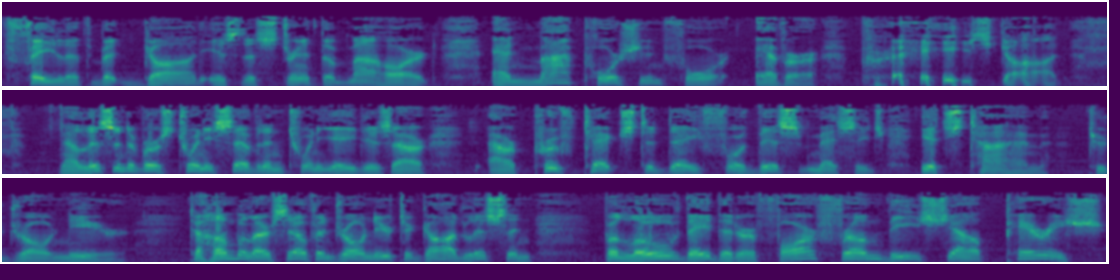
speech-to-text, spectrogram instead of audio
faileth, but God is the strength of my heart and my portion forever. Praise God. Now listen to verse 27 and 28 is our, our proof text today for this message. It's time to draw near. To humble ourselves and draw near to God. Listen, for lo, they that are far from thee shall perish.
